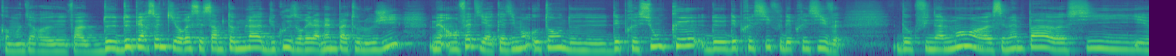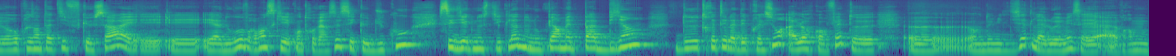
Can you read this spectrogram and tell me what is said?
comment dire, euh, enfin deux, personnes qui auraient ces symptômes-là, du coup ils auraient la même pathologie, mais en fait il y a quasiment autant de dépression que de dépressifs ou dépressives. Donc finalement, euh, c'est même pas euh, si représentatif que ça. Et, à nouveau, vraiment, ce qui est controversé, c'est que du coup, ces diagnostics-là ne nous permettent pas bien de traiter la dépression, alors qu'en fait, en 2017, la l'OMS a, vraiment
